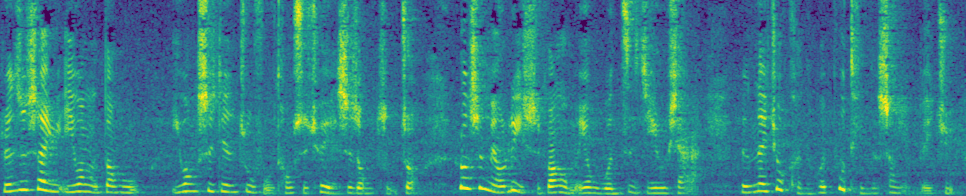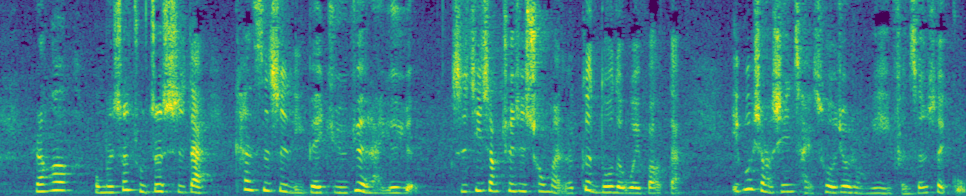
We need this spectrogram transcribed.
人是善于遗忘的动物。遗忘事件祝福，同时却也是种诅咒。若是没有历史帮我们用文字记录下来，人类就可能会不停的上演悲剧。然而，我们身处这时代，看似是离悲剧越来越远，实际上却是充满了更多的微爆弹。一不小心踩错，就容易粉身碎骨。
